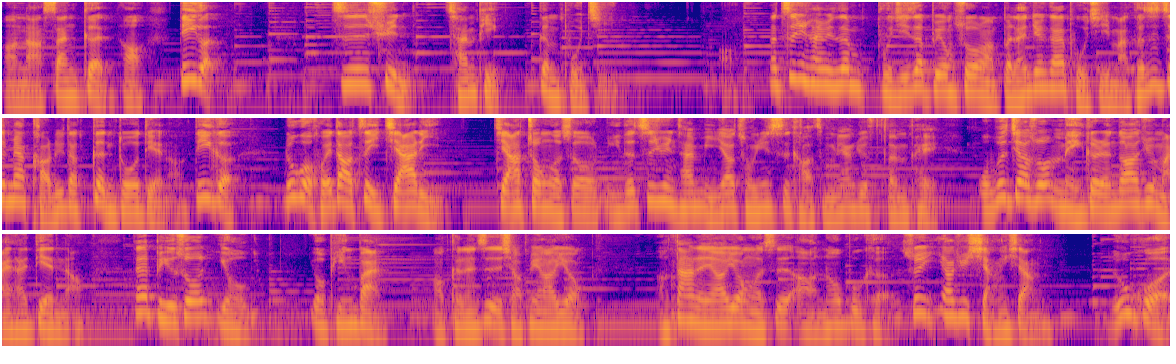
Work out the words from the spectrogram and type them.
啊，哪三更啊？第一个，资讯产品更普及。那资讯产品更普及，这不用说嘛，本来就应该普及嘛。可是这边要考虑到更多点哦。第一个，如果回到自己家里家中的时候，你的资讯产品要重新思考怎么样去分配。我不是叫说每个人都要去买一台电脑，但比如说有有平板哦，可能是小朋友要用哦，大人要用的是哦 notebook，所以要去想一想，如果。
